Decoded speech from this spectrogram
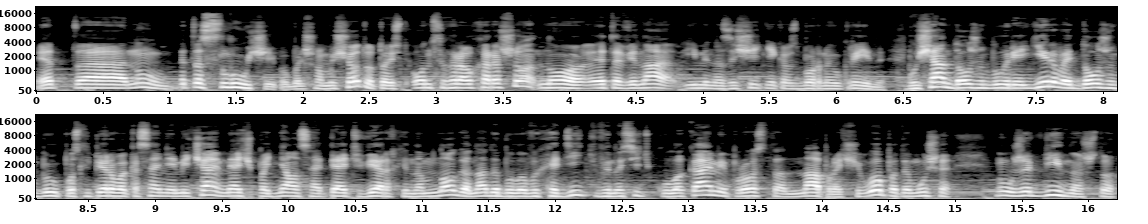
это ну, это случай, по большому счету. То есть он сыграл хорошо, но это вина именно защитников сборной Украины. Бущан должен был реагировать, должен был после первого касания мяча, мяч поднялся опять вверх и намного, надо было выходить, выносить кулаками просто напрочь его, потому что, ну, уже видно, что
